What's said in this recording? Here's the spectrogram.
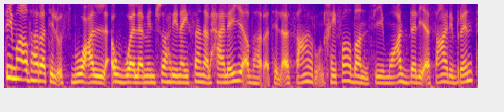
فيما أظهرت الأسبوع الأول من شهر نيسان الحالي أظهرت الأسعار انخفاضا في معدل أسعار برنت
